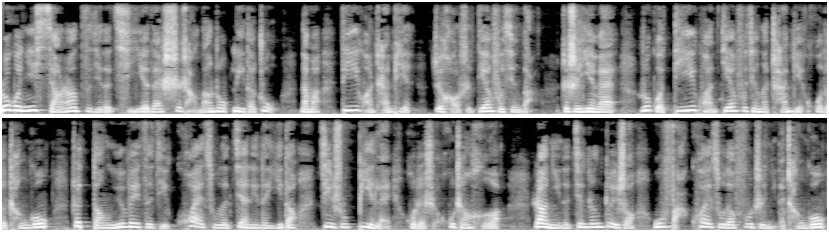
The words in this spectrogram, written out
如果你想让自己的企业在市场当中立得住，那么第一款产品最好是颠覆性的。这是因为，如果第一款颠覆性的产品获得成功，这等于为自己快速的建立了一道技术壁垒或者是护城河，让你的竞争对手无法快速的复制你的成功。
